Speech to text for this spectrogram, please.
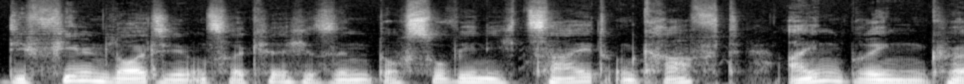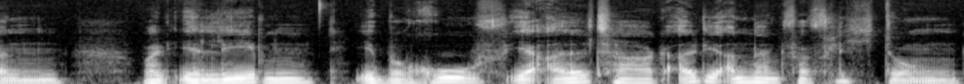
die vielen Leute, die in unserer Kirche sind, doch so wenig Zeit und Kraft einbringen können, weil ihr Leben, ihr Beruf, ihr Alltag, all die anderen Verpflichtungen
